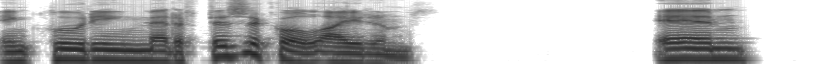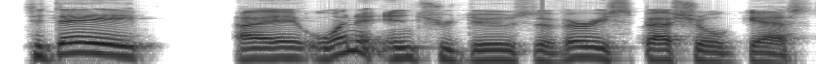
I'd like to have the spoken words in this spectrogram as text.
including metaphysical items. And today, I want to introduce a very special guest.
